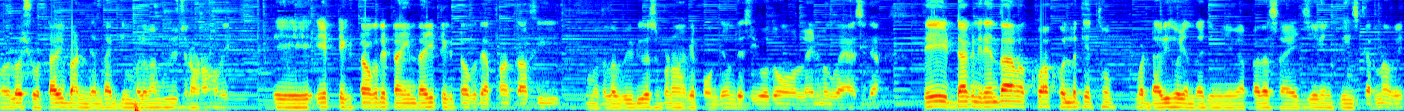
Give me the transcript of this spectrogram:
ਮਤਲਬ ਛੋਟਾ ਵੀ ਬਣ ਜਾਂਦਾ ਗਿੰਬਲ ਵਾਂਗੂ ਵੀ ਚਲਾਉਣਾ ਹੋਵੇ। ਤੇ ਇਹ ਟਿਕਟੌਕ ਦੇ ਟਾਈਮ ਦਾ ਜੀ ਟਿਕਟੌਕ ਤੇ ਆਪਾਂ ਕਾਫੀ ਮਤਲਬ ਵੀਡੀਓਜ਼ ਬਣਾ ਕੇ ਪਾਉਂਦੇ ਹੁੰਦੇ ਸੀ, ਉਦੋਂ ਆਨਲਾਈਨ ਮੰਗਵਾਇਆ ਸੀਗਾ। ਤੇ ਏਡਾ ਕਿ ਨਹੀਂ ਰਹਿੰਦਾ ਅੱਖਾਂ ਖੁੱਲ ਕੇ ਇੱਥੋਂ ਵੱਡਾ ਵੀ ਹੋ ਜਾਂਦਾ, ਜਿਵੇਂ ਜਿਵੇਂ ਆਪਾਂ ਦਾ ਸਾਈਜ਼ ਜੇ ਇਨਕਰੀਜ਼ ਕਰਨਾ ਹੋਵੇ,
